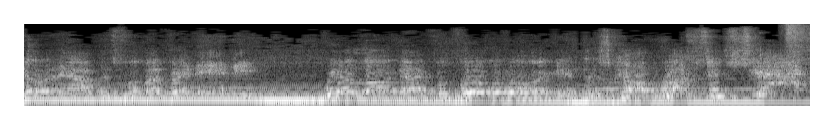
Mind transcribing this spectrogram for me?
one going out. For my friend Andy. We are Long Island from Portland, Oregon. This is called Rusted Shot.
